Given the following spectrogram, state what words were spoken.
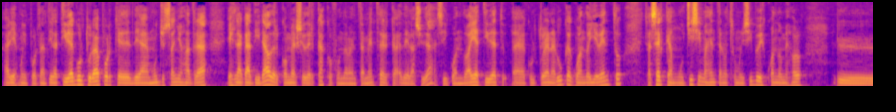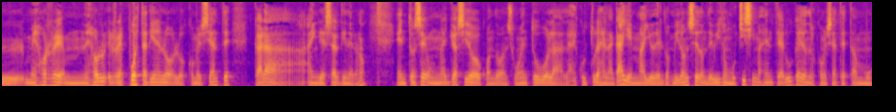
área es muy importante. Y la actividad cultural, porque desde muchos años atrás es la que ha tirado del comercio del casco, fundamentalmente de la ciudad. Si cuando hay actividad eh, cultural en Aruca, cuando hay eventos, se acerca muchísima gente a nuestro municipio y es cuando mejor mejor, mejor respuesta tienen los, comerciantes cara a, ingresar dinero. ¿no? Entonces, un hecho ha sido cuando en su momento hubo las esculturas en la calle, en mayo del 2011, donde vino muchísima gente de Aruca y donde los comerciantes estaban muy,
